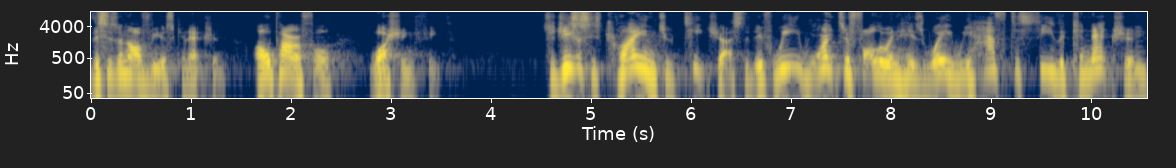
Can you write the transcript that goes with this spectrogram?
this is an obvious connection all powerful, washing feet. So Jesus is trying to teach us that if we want to follow in his way, we have to see the connection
